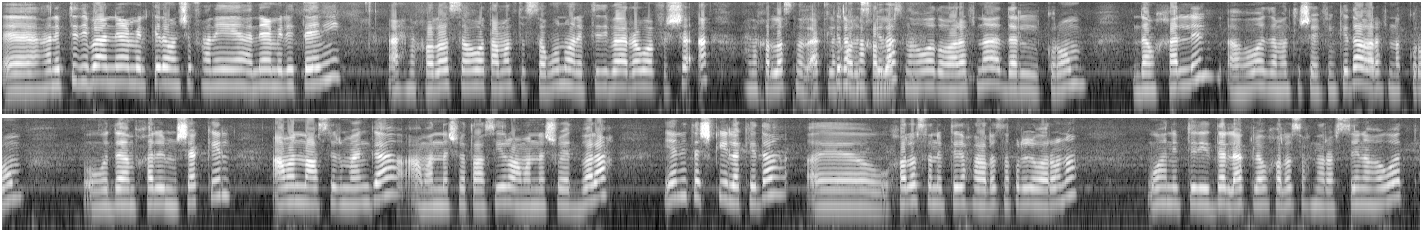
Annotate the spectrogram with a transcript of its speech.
آه هنبتدي بقى نعمل كده ونشوف هن هنعمل إيه تاني. إحنا خلاص اهو عملت الصابون وهنبتدي بقى نروق في الشقة. إحنا خلصنا الأكل كده خالص إحنا خلصنا اهو غرفنا ده الكرومب ده مخلل اهو زي ما أنتم شايفين كده غرفنا الكرومب وده مخلل مشكل. عملنا عصير مانجا عملنا شوية عصير وعملنا شوية بلح يعني تشكيلة كده. آه وخلاص هنبتدي إحنا خلصنا كل اللي ورانا وهنبتدي. ده الأكل اهو خلاص إحنا رصينا اهوت. آه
